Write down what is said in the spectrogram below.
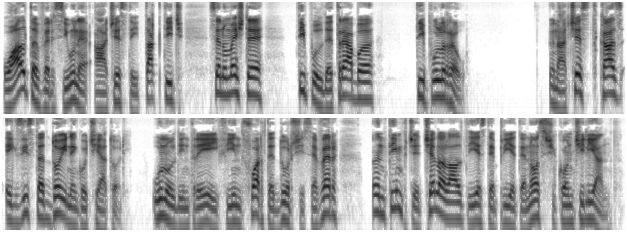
O altă versiune a acestei tactici se numește tipul de treabă, tipul rău. În acest caz există doi negociatori, unul dintre ei fiind foarte dur și sever, în timp ce celălalt este prietenos și conciliant.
